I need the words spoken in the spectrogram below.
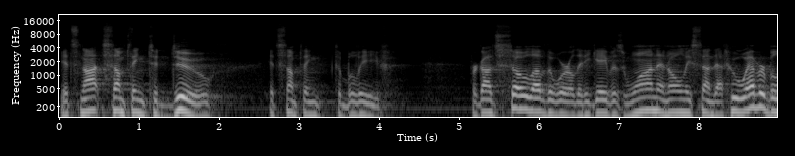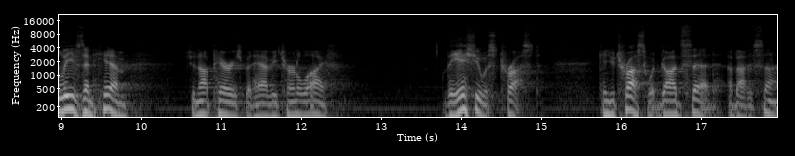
it's not something to do, it's something to believe. For God so loved the world that he gave his one and only Son, that whoever believes in him should not perish but have eternal life. The issue is trust. Can you trust what God said about his son?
